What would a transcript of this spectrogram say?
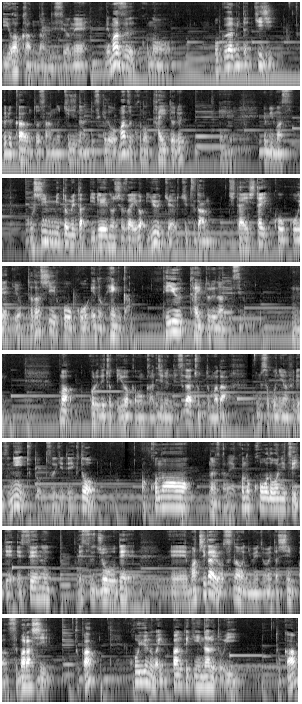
違和感なんですよね。でまずこの僕が見た記事フルカウントさんの記事なんですけどまずこのタイトル、えー、読みます。誤審認めた異例の謝罪は勇気ある決断。期待したい高校野球の正しい方向への変化。っていうタイトルなんですよ、うん、まあこれでちょっと違和感を感じるんですがちょっとまだそこには触れずにちょっと続けていくとこのなんですかねこの行動について SNS 上で、えー、間違いを素直に認めた審判素晴らしいとかこういうのが一般的になるといいとか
